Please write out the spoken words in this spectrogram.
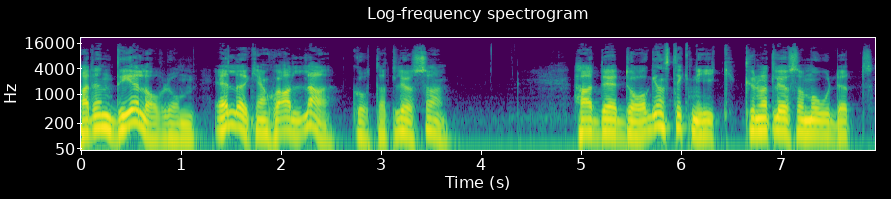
Hade en del av dem, eller kanske alla, gått att lösa? Hade dagens teknik kunnat lösa mordet,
